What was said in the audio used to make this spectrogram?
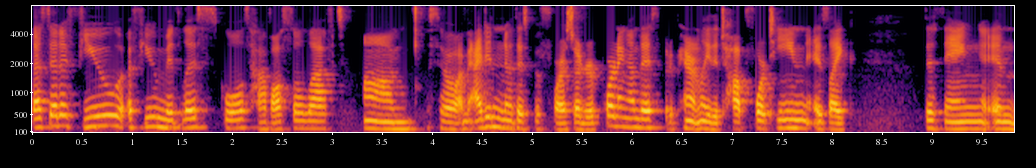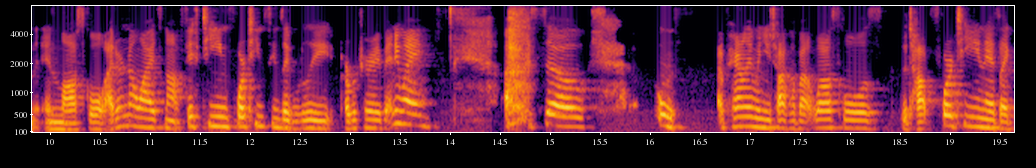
that said a few a few mid-list schools have also left um, so i mean i didn't know this before i started reporting on this but apparently the top 14 is like the thing in, in law school. I don't know why it's not 15. 14 seems like really arbitrary. But anyway, so apparently when you talk about law schools, the top 14 is like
